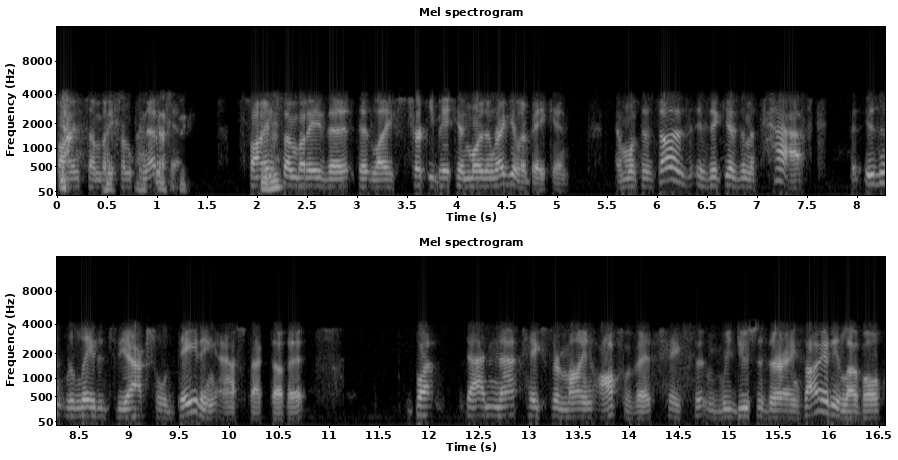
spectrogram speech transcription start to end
Find somebody from Connecticut. Find Mhm. somebody that that likes turkey bacon more than regular bacon. And what this does is it gives them a task that isn't related to the actual dating aspect of it, but that and that takes their mind off of it, takes it, reduces their anxiety level,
